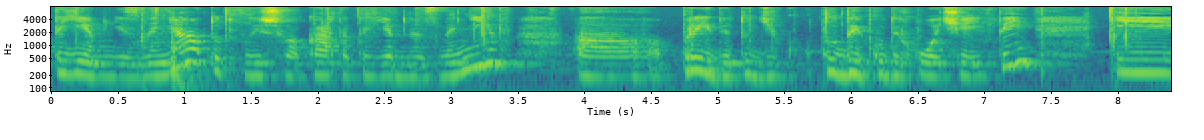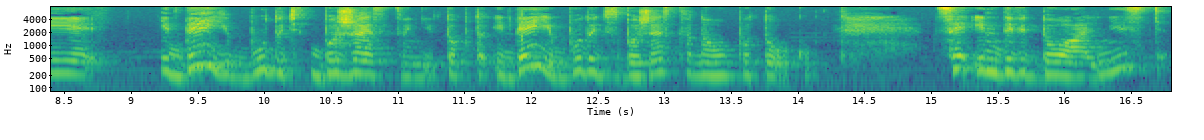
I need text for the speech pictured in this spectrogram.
таємні знання. Тут вийшла карта таємних знанів, прийде туди, куди хоче йти. І ідеї будуть божественні, тобто ідеї будуть з божественного потоку. Це індивідуальність,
